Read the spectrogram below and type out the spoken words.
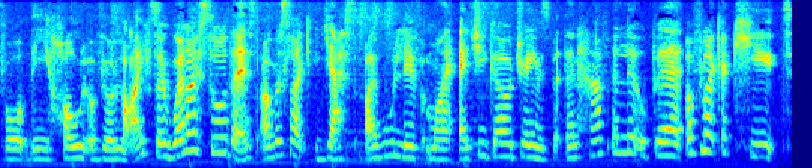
for the whole of your life. So when I saw this, I was like, yes, I will live my edgy girl dreams, but then have a little bit of like a cute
